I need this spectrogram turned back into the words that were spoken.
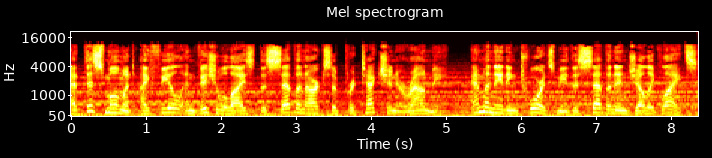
At this moment I feel and visualize the seven arcs of protection around me, emanating towards me the seven angelic lights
